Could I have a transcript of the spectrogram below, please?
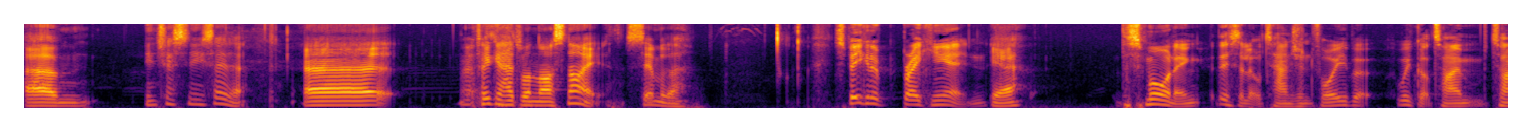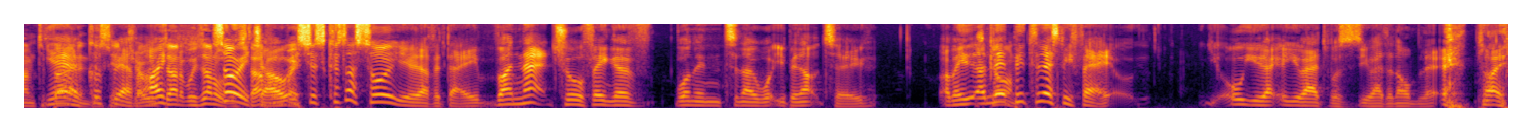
Um, interesting you say that. Uh, I think I had one last night. Similar. Speaking of breaking in, Yeah. This morning, this is a little tangent for you, but we've got time time to Yeah, burn. of course this we have. We've I- done, we've done all sorry, stuff. Joel. It's just because I saw you the other day. My natural thing of wanting to know what you've been up to. I mean, let, let's be fair. All you you had was you had an omelette. like.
